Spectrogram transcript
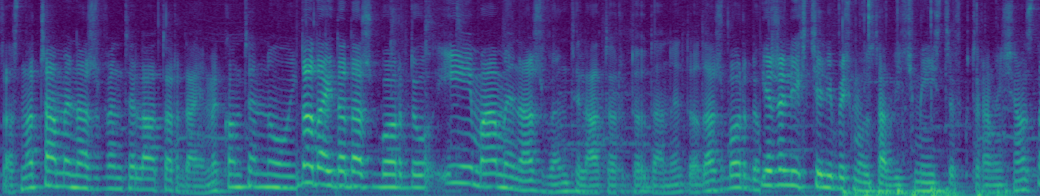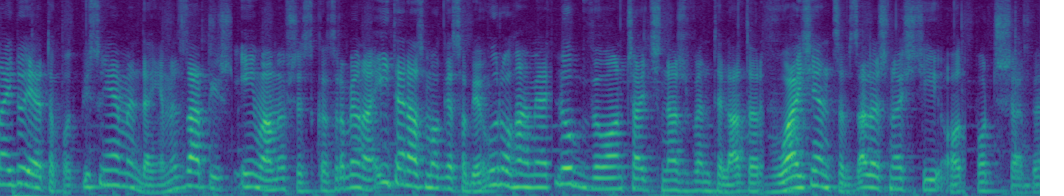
Zaznaczamy nasz wentylator, dajemy kontynuuj, dodaj do dashboardu i mamy nasz wentylator dodany do dashboardu. Jeżeli chcielibyśmy ustawić miejsce, w którym się znajduje, to podpisujemy, dajemy zapisz i mamy wszystko zrobione. I teraz mogę sobie uruchamiać lub wyłączać nasz wentylator w łazience w zależności od potrzeby.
